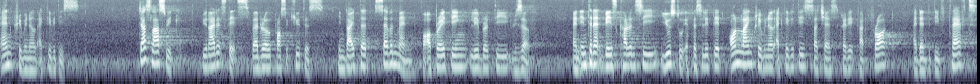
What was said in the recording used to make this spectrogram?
and criminal activities. Just last week, United States federal prosecutors indicted seven men for operating Liberty Reserve, an internet based currency used to facilitate online criminal activities such as credit card fraud, identity theft,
